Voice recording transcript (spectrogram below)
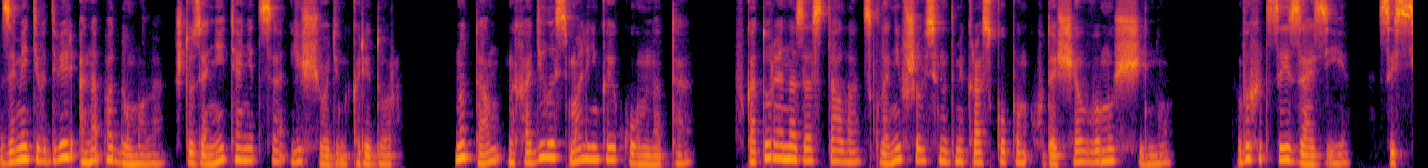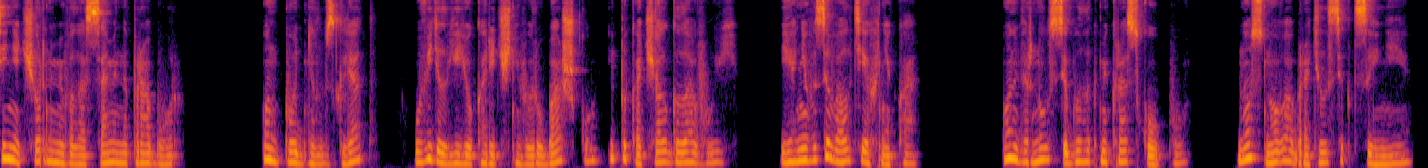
Заметив дверь, она подумала, что за ней тянется еще один коридор. Но там находилась маленькая комната, в которой она застала склонившегося над микроскопом худощавого мужчину, выходца из Азии, с сине-черными волосами на пробор. Он поднял взгляд увидел ее коричневую рубашку и покачал головой. Я не вызывал техника. Он вернулся было к микроскопу, но снова обратился к Цинии.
